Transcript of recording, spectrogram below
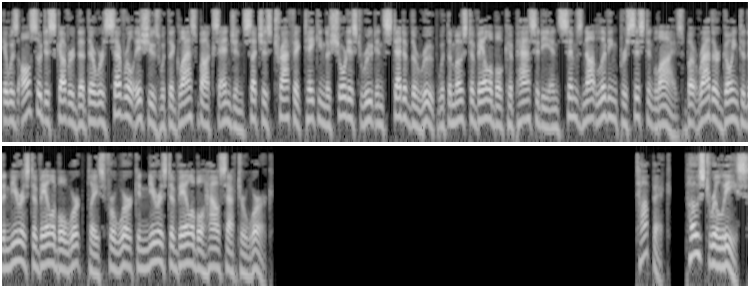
It was also discovered that there were several issues with the Glassbox engine such as traffic taking the shortest route instead of the route with the most available capacity and Sims not living persistent lives but rather going to the nearest available workplace for work and nearest available house after work. Post-release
